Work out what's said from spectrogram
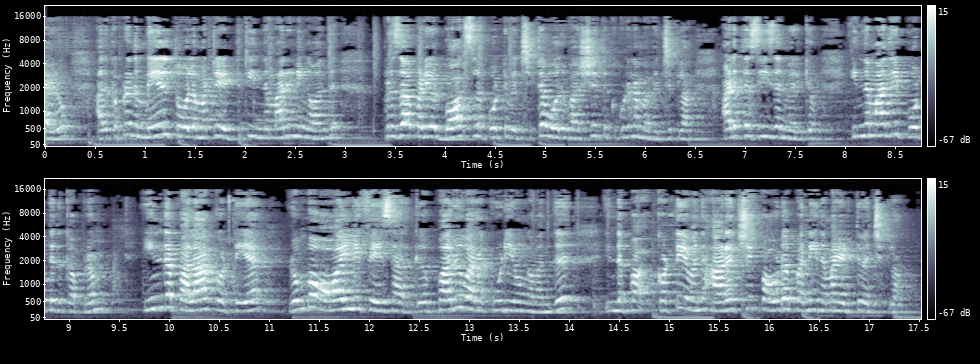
ஆயிடும் அதுக்கப்புறம் இந்த மேல் தோலை மட்டும் எடுத்துட்டு இந்த மாதிரி நீங்க வந்து ப்ரிசர்வ் பண்ணி ஒரு பாக்ஸ்ல போட்டு வச்சுட்டா ஒரு வருஷத்துக்கு கூட நம்ம வச்சுக்கலாம். அடுத்த சீசன் வரைக்கும். இந்த மாதிரி போட்டதுக்கு அப்புறம் இந்த பலாக்கொட்டையை ரொம்ப ஆயிலி ஃபேஸா இருக்கு. பரு வரக்கூடியவங்க வந்து இந்த ப- கொட்டையை வந்து அரைச்சி பவுடர் பண்ணி இந்த மாதிரி எடுத்து வச்சுக்கலாம்.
